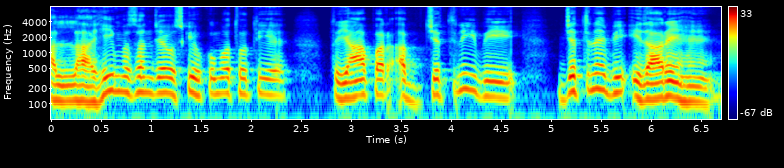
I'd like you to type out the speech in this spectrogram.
اللہ ہی مسنج ہے، اس کی حکومت ہوتی ہے، تو یہاں پر اب جتنی بھی جتنے بھی ادارے ہیں،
